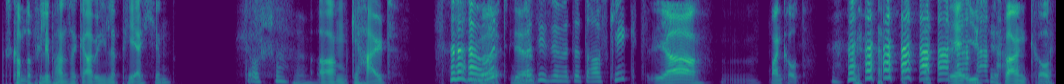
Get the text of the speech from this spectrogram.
Es kommt auch Philipp Hanser Gabi Hiller Pärchen. Ähm, Gehalt. und? Ja. Was ist, wenn man da drauf klickt? Ja, bankrott. er ist bankrott.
